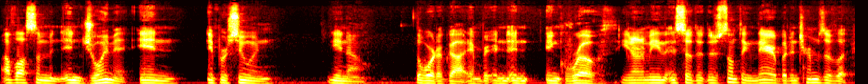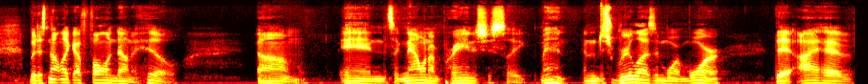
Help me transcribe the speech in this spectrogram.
I've lost some enjoyment in, in pursuing, you know, the word of God and, and, and, growth. You know what I mean? And so there's something there, but in terms of like, but it's not like I've fallen down a hill. Um, and it's like now when I'm praying, it's just like, man, and I'm just realizing more and more that I have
